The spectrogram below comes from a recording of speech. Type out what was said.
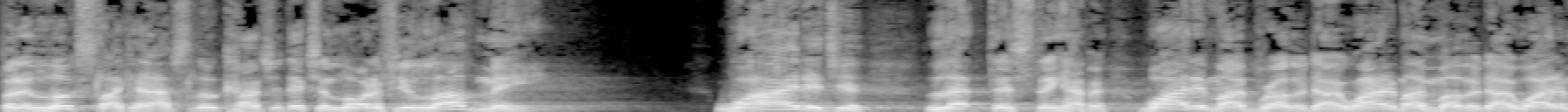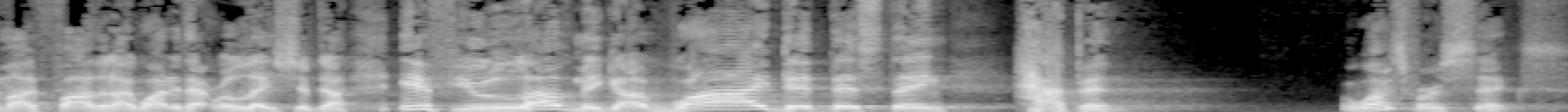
But it looks like an absolute contradiction. Lord, if you love me, why did you let this thing happen? Why did my brother die? Why did my mother die? Why did my father die? Why did that relationship die? If you love me, God, why did this thing happen? watch verse 6.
